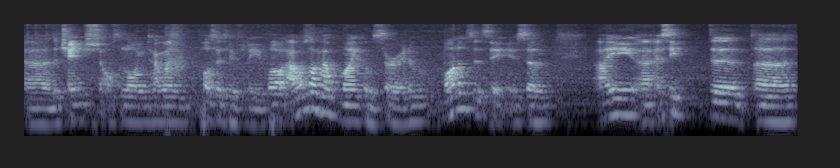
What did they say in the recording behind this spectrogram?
uh, the change of the law in Taiwan positively. But I also have my concern. One of the things is um, I uh, I see the uh,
